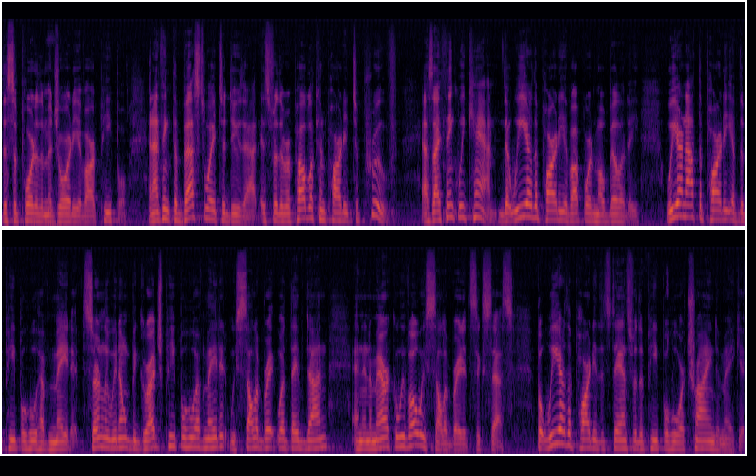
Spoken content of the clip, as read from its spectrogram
the support of the majority of our people. And I think the best way to do that is for the Republican Party to prove, as I think we can, that we are the party of upward mobility. We are not the party of the people who have made it. Certainly, we don't begrudge people who have made it. We celebrate what they've done. And in America, we've always celebrated success. But we are the party that stands for the people who are trying to make it,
